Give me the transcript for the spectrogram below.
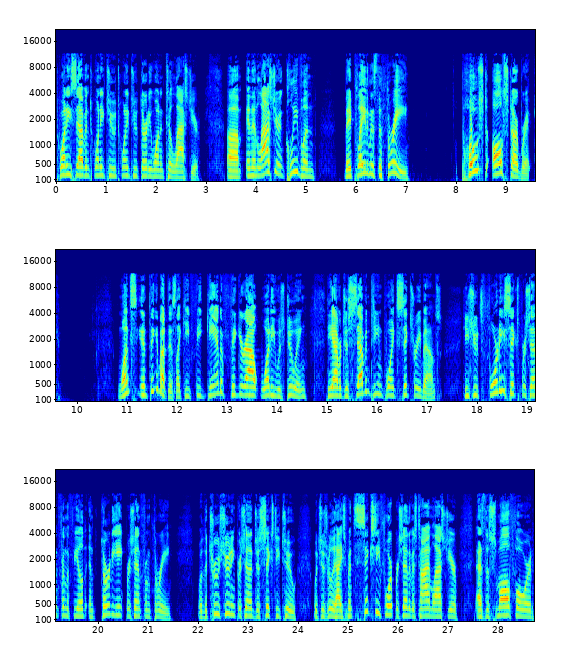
27, 22, 22, 31 until last year. Um, and then last year in Cleveland, they played him as the three post All Star break. once and think about this, like he began to figure out what he was doing. He averages 17.6 rebounds. He shoots 46% from the field and 38% from 3 with a true shooting percentage of 62, which is really high. He spent 64% of his time last year as the small forward,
